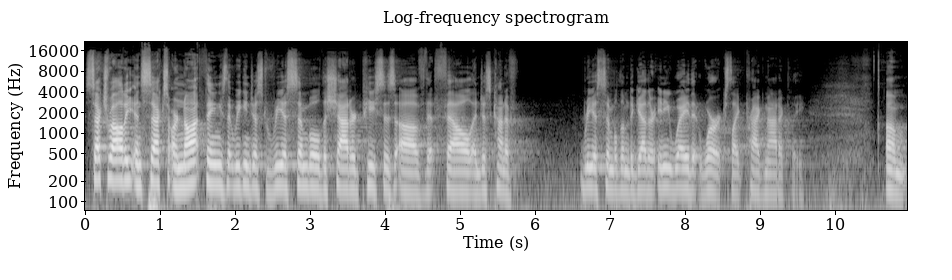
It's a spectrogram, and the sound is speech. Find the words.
Sexuality and sex are not things that we can just reassemble the shattered pieces of that fell and just kind of reassemble them together any way that works, like pragmatically. Um,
